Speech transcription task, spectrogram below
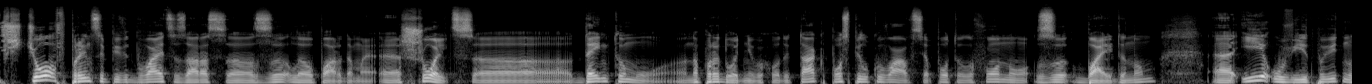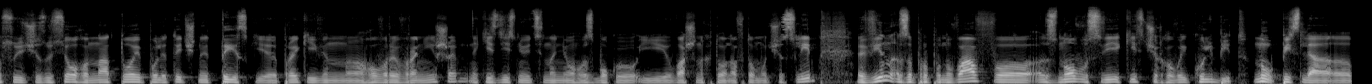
Що в принципі відбувається зараз е, з леопардами? Е, Шольц е, день тому е, напередодні виходить так, поспілкувався по телефону з Байденом, Е, і у відповідь, ну судячи з усього, на той політичний тиск, е, про який він е, говорив раніше, який здійснюється на нього з боку і Вашингтона, в тому числі, він запропонував е, знову свій якийсь черговий кульбіт. Ну, після, е,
